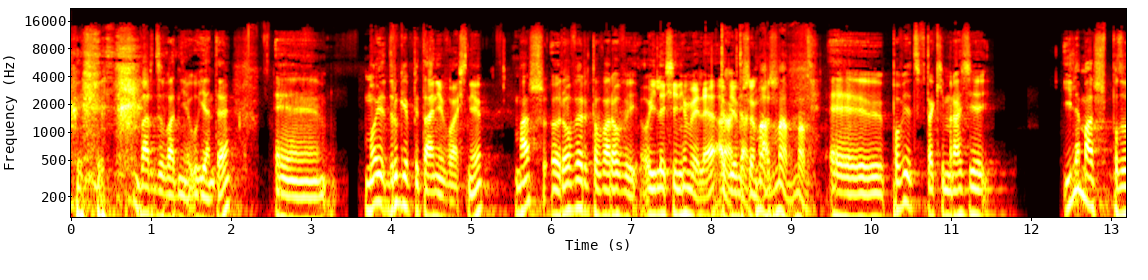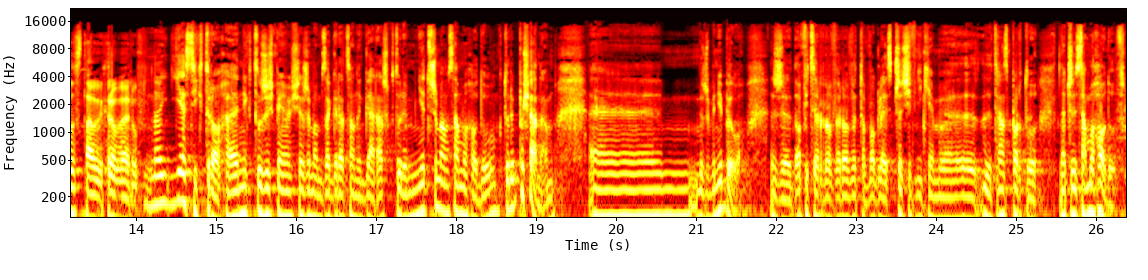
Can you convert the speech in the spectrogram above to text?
Bardzo ładnie ujęte. E, moje drugie pytanie właśnie. Masz rower towarowy, o ile się nie mylę, a tak, wiem, tak, że masz. Mam, mam, mam. powiedz w takim razie, Ile masz pozostałych rowerów? No jest ich trochę. Niektórzy śmieją się, że mam zagracony garaż, w którym nie trzymam samochodu, który posiadam. Eee, żeby nie było, że oficer rowerowy to w ogóle jest przeciwnikiem e, transportu, znaczy samochodów.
